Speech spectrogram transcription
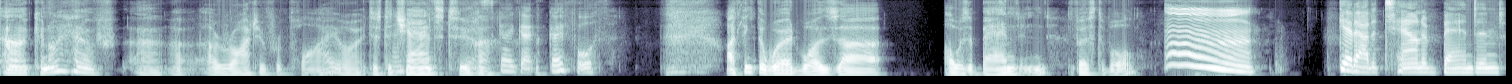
Uh, can I have uh, a, a, right of reply or just a okay. chance to? Yes, uh, go go go forth. I think the word was uh, I was abandoned. First of all, mm, get out of town, abandoned.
